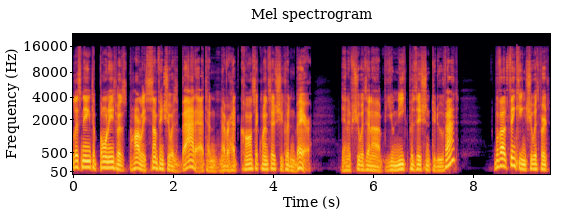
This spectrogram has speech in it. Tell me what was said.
Listening to ponies was hardly something she was bad at and never had consequences she couldn't bear. And if she was in a unique position to do that? Without thinking, she whispered,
